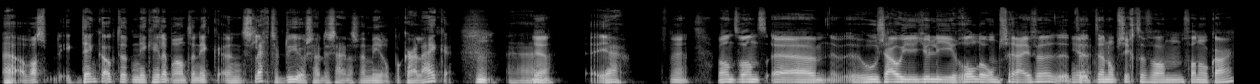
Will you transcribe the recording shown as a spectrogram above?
Al was, ik denk ook dat Nick Hillebrand en ik een slechter duo zouden zijn als we meer op elkaar lijken. Eh, Ja. ja. Ja, want, want eh, hoe zou je jullie rollen omschrijven Ja. ten opzichte van, van elkaar?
